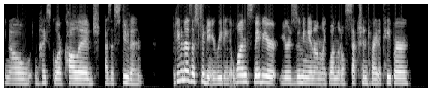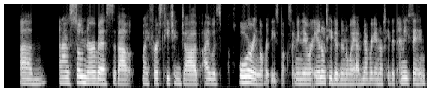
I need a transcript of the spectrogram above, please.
you know, in high school or college as a student. But even as a student, you're reading it once, maybe you're you're zooming in on like one little section to write a paper. Um, and I was so nervous about my first teaching job. I was poring over these books. I mean, they were annotated in a way I've never annotated anything.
